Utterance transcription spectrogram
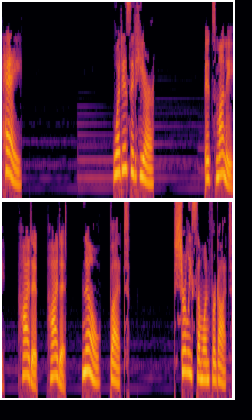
Hey. What is it here? It's money. Hide it, hide it. No, but. Surely someone forgot.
